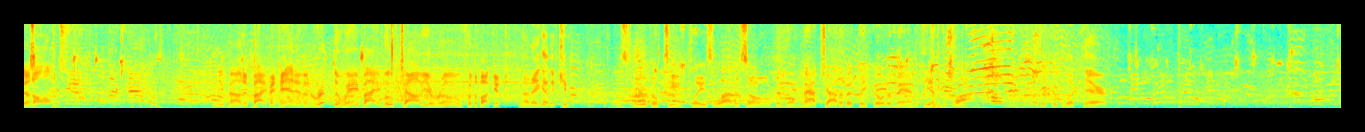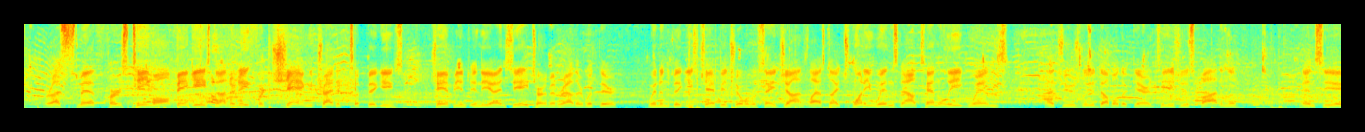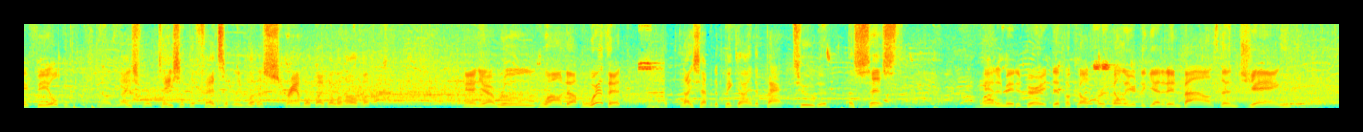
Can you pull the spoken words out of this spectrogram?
Chennault. Rebounded by Behanan and then ripped away by Mouphtaou Yarou for the bucket. Now they got to keep. This Louisville team plays a lot of zone, but they'll match out of it. They go to man at the end of the clock. Oh, another good look there. Russ Smith, first team All Big East, underneath for Dieng, who tried to tip Big East champion in the uh, NCAA tournament, rather, with their win in the Big East championship over St. John's last night. 20 wins now, 10 league wins. That's usually a double that guarantees you a spot in the NCAA field. You know, nice rotation defensively. What a scramble by Villanova. And Yarou wound up with it. Nice having the big guy in the back, too, to assist. Hannon made it very difficult for Hilliard to get it in bounds. Then Dieng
